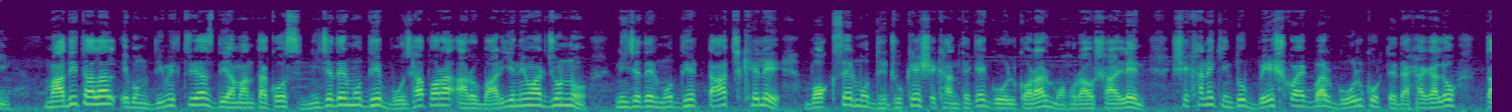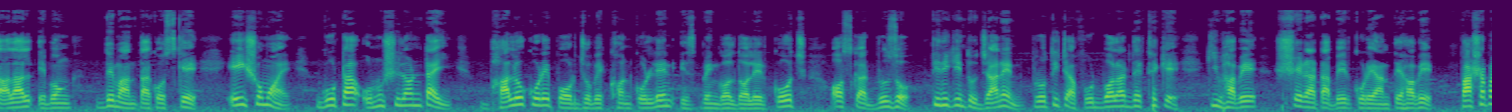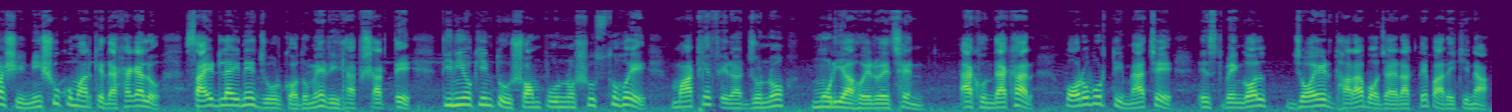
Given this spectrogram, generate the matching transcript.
মাদি তালাল এবং দিমিত্রিয়াস দিয়ামান্তাকোস নিজেদের মধ্যে বোঝাপড়া আরও বাড়িয়ে নেওয়ার জন্য নিজেদের মধ্যে টাচ খেলে বক্সের মধ্যে ঢুকে সেখান থেকে গোল করার মহড়াও সারলেন। সেখানে কিন্তু বেশ কয়েকবার গোল করতে দেখা গেল তালাল এবং দেমান্তাকোসকে। এই সময় গোটা অনুশীলনটাই ভালো করে পর্যবেক্ষণ করলেন ইস্টবেঙ্গল দলের কোচ অস্কার ব্রুজো। তিনি কিন্তু জানেন প্রতিটা ফুটবলারদের থেকে কীভাবে সেরাটা বের করে আনতে হবে। পাশাপাশি নিশু কুমারকে দেখা গেল সাইডলাইনে জোর কদমে রিহ্যাব সারতে। তিনিও কিন্তু সম্পূর্ণ সুস্থ হয়ে মাঠে ফেরার জন্য মরিয়া হয়ে রয়েছেন। এখন দেখার পরবর্তী ম্যাচে ইস্টবেঙ্গল জয়ের ধারা বজায় রাখতে পারে কিনা।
